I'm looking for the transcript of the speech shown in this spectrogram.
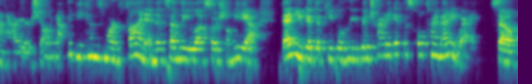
on how you're showing up. It becomes more fun. And then suddenly you love social media. Then you get the people who you've been trying to get this whole time anyway. So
